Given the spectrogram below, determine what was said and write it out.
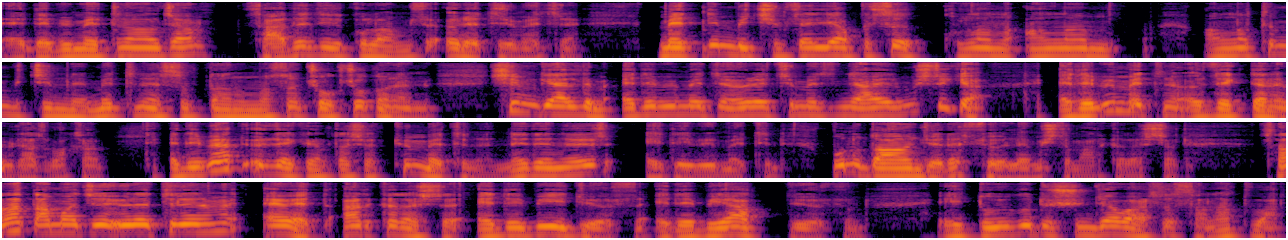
Edebi metin alacağım. Sade dil kullanmışsa öğretici metni. Metnin biçimsel yapısı, kullanım, anlam, anlatım biçimle metine sınıflandırılması çok çok önemli. Şimdi geldim edebi metin, öğretici metin diye ayırmıştık ya. Edebi metnin özelliklerine biraz bakalım. Edebiyat özelliklerini taşıyan tüm metine ne denir? Edebi metin. Bunu daha önce de söylemiştim arkadaşlar. Sanat amacı üretilir mi? Evet arkadaşlar edebi diyorsun, edebiyat diyorsun. E, duygu düşünce varsa sanat var.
